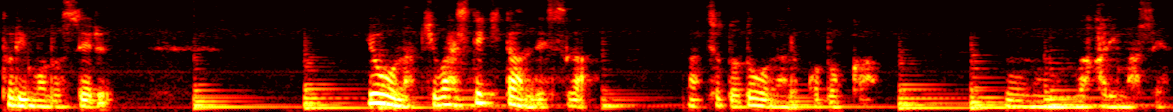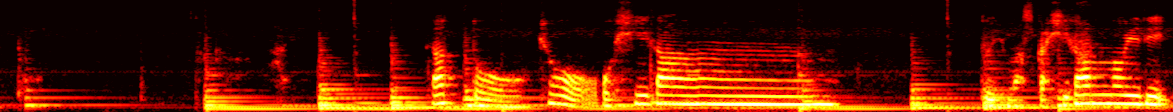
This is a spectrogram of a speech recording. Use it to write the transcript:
取り戻せるような気はしてきたんですが、まあ、ちょっとどうなることかうん分かりませんと。あと今日お彼岸といいますか、彼岸の入り、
